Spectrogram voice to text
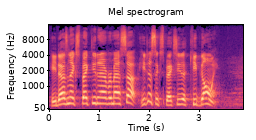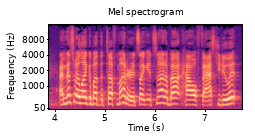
He doesn't expect you to never mess up. He just expects you to keep going. And that's what I like about the Tough Mudder. It's like it's not about how fast you do it.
